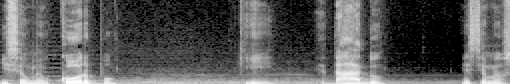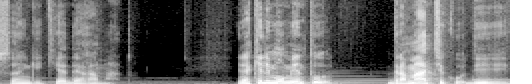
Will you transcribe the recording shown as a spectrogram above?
Isso é o meu corpo que é dado, esse é o meu sangue que é derramado. E naquele momento dramático de,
